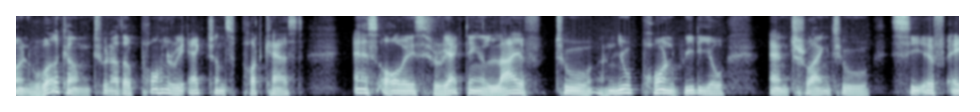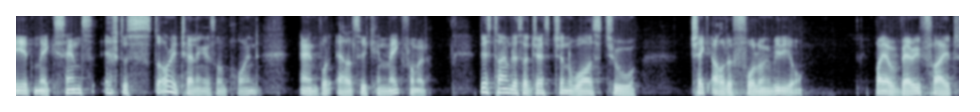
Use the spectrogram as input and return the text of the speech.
and welcome to another Porn Reactions podcast. As always, reacting live to a new porn video and trying to see if A, it makes sense, if the storytelling is on point, and what else we can make from it. This time, the suggestion was to check out a following video by a verified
